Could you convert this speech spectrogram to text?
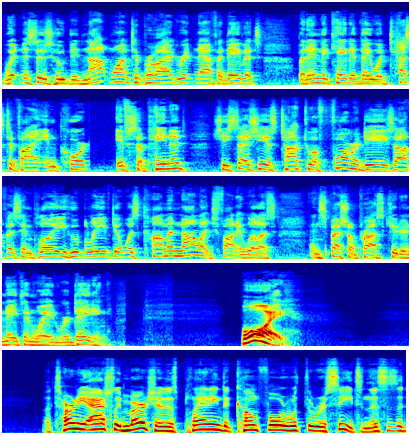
witnesses who did not want to provide written affidavits, but indicated they would testify in court if subpoenaed. She says she has talked to a former DA's office employee who believed it was common knowledge Fani Willis and Special Prosecutor Nathan Wade were dating. Boy, Attorney Ashley Merchant is planning to come forward with the receipts, and this is a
